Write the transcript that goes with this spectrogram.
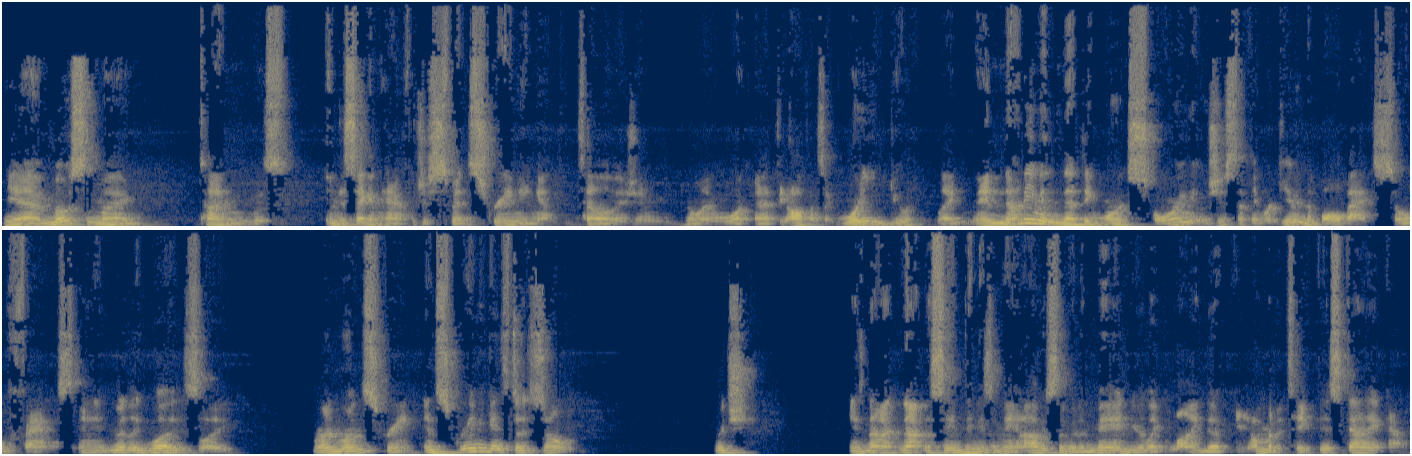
Yeah, most of my time was in the second half, was just spent screaming at the television, going what at the offense, like, "What are you doing?" Like, and not even that they weren't scoring; it was just that they were giving the ball back so fast, and it really was like run, run, screen, and screen against a zone, which is not not the same thing as a man. Obviously, with a man, you're like lined up. I'm going to take this guy out.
